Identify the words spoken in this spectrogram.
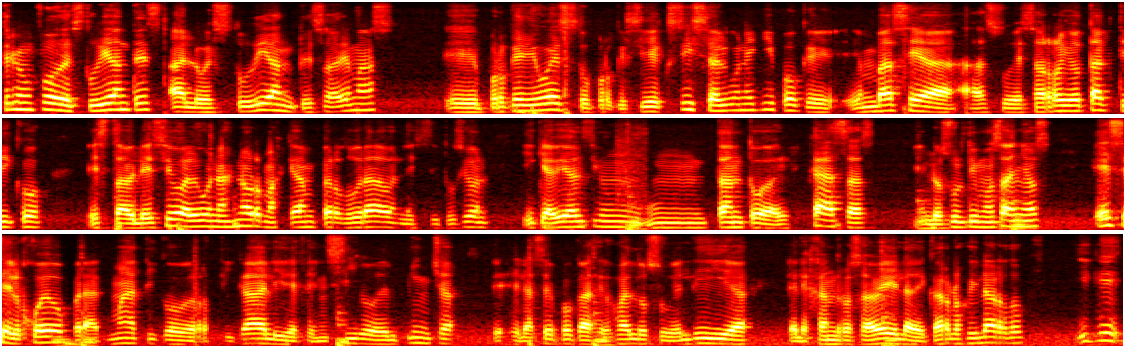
triunfo de estudiantes a los estudiantes, además. Eh, ¿Por qué digo esto? Porque si existe algún equipo que en base a, su desarrollo táctico estableció algunas normas que han perdurado en la institución y que habían sido un tanto escasas en los últimos años, es el juego pragmático, vertical y defensivo del pincha desde las épocas de Osvaldo Subeldía, de Alejandro Sabela, de Carlos Vilardo, y que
